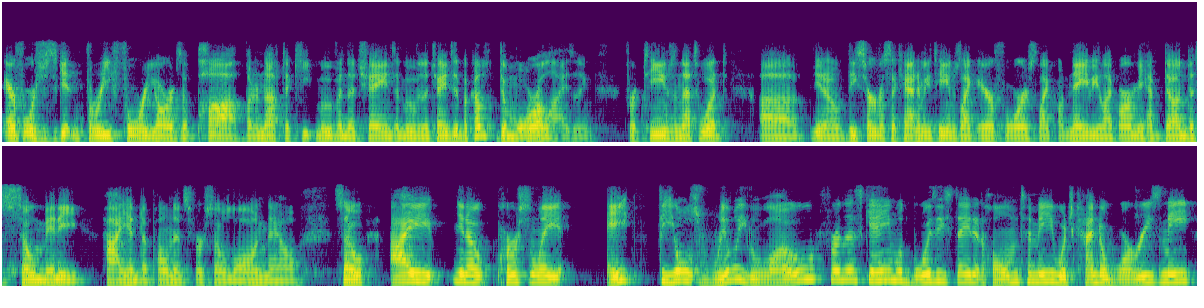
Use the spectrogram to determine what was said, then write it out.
Air Force is getting three, four yards a pop, but enough to keep moving the chains and moving the chains, it becomes demoralizing for teams, and that's what. Uh, you know these service academy teams like Air Force, like Navy, like Army have done to so many high-end opponents for so long now. So I, you know, personally, eight feels really low for this game with Boise State at home to me, which kind of worries me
